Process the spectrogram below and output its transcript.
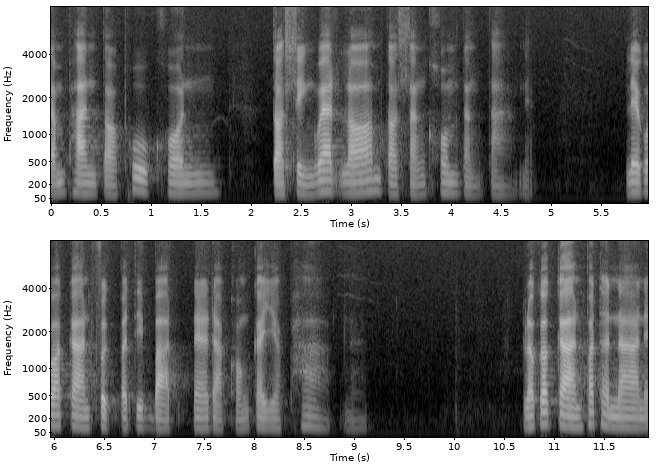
สัมพันธ์ต่อผู้คน ต่อสิ่งแวดล้อมต่อสังคมต่างๆเนี่ยเรียกว่าการฝึกปฏิบัติในระดับของกายภาพนะแล้วก็การพัฒนาใน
